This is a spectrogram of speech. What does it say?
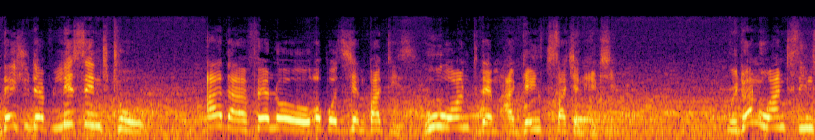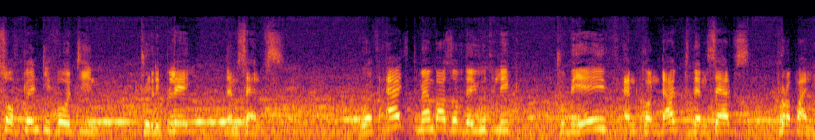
They should have listened to other fellow opposition parties who warned them against such an action. We don't want things of 2014 to replay themselves. We've urged members of the Youth League to behave and conduct themselves properly.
